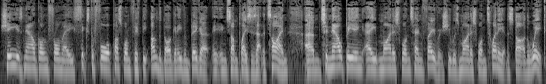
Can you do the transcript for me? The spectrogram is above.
She is now gone from a six to four plus 150 underdog and even bigger in some places at the time um, to now being a minus 110 favourite. She was minus 120 at the start of the week.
